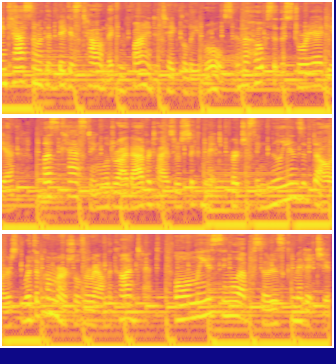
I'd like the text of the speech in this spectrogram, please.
and cast some of the biggest talent they can find to take the lead roles in the hopes that the story idea plus casting will drive advertisers to commit to purchasing millions of dollars worth of commercials around the content. Only a single episode is committed to,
